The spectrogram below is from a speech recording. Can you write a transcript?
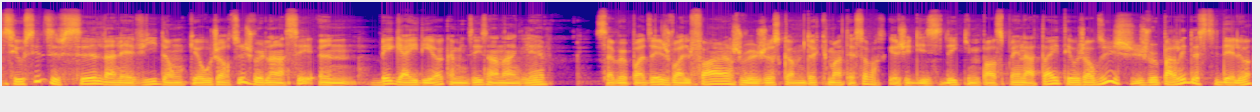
c'est aussi difficile dans la vie. Donc aujourd'hui, je veux lancer une big idea, comme ils disent en anglais, ça veut pas dire je vais le faire, je veux juste comme documenter ça parce que j'ai des idées qui me passent plein la tête. Et aujourd'hui, je veux parler de cette idée-là.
